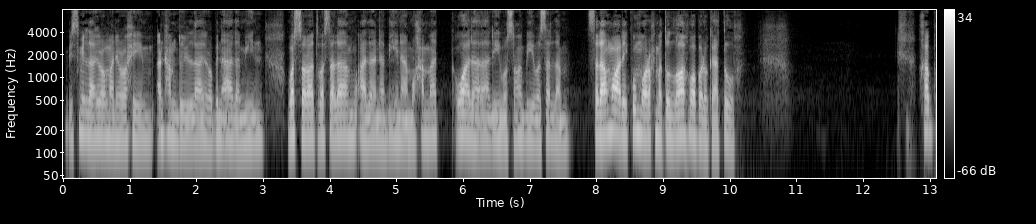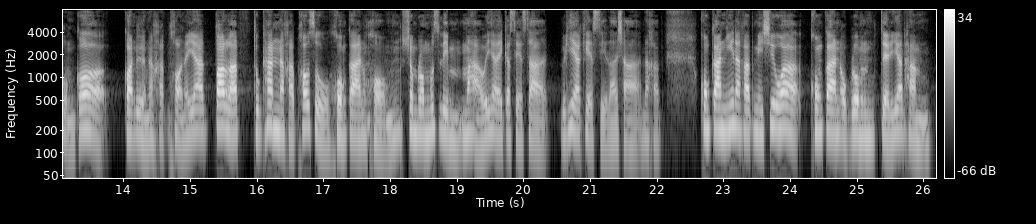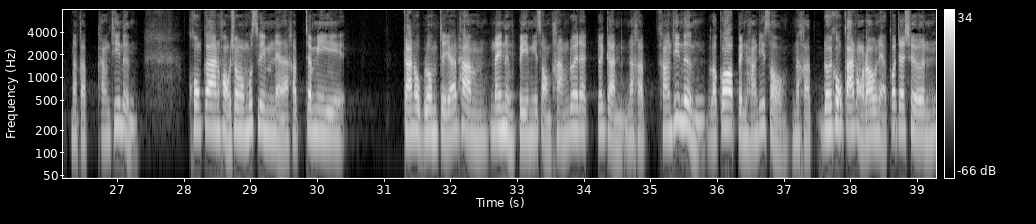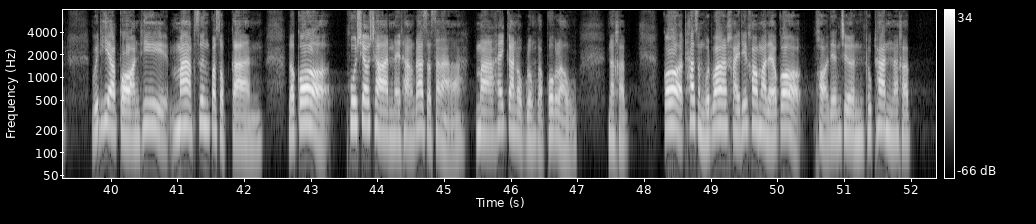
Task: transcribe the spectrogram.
Bismillahirrahmanirrahim. Alhamdulillahi rabbil alamin. Wassalatu wassalamu ala nabiyyina Muhammad wa ala alihi wa sahbihi wa sallam. Assalamualaikum warahmatullahi wabarakatuh ครับผมก็ก่อนอื่นนะครับ ขออนุญาตต้อนรับทุกท่านนะครับ เข้าสู่โครงการของชมรมมุสลิม มหาวิทยาลัยเกษตรศาสตร์ วิทยาเขตศรีราชานะครับ โครงการนี้นะครับมีชื่อว่าโครงการอบรมจริยธรรมนะครับ ครั้งที่หนึ่ง โครงการของชมรมมุสลิมเนี่ยนะครับ จะมีการอบรมจริยธรรมในหนึ่งปีมีสองครั้งด้วยด้วยกันนะครับ ครั้งที่หนึ่งแล้วก็เป็นครั้งที่สองนะครับ โดยโครงการของเราเนี่ยก็จะเชิญวิทยากรที่มากซึ่งประสบการณ์ แล้วก็ผู้เชี่ยวชาญในทางด้านศาสนามาให้การอบรมกับพวกเรานะครับ ก็ถ้าสมมุติว่าใครที่เข้ามาแล้วก็ขอเรียนเชิญทุกท่านนะครับ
